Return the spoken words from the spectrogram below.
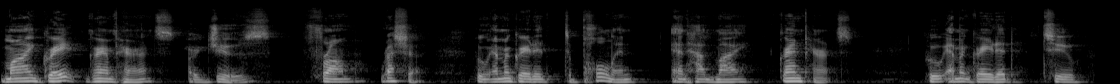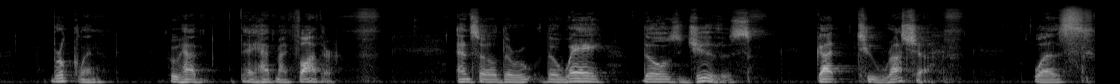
My great grandparents are Jews from Russia who emigrated to Poland and had my grandparents who emigrated to Brooklyn, who had they had my father. And so the, the way those Jews got to Russia was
